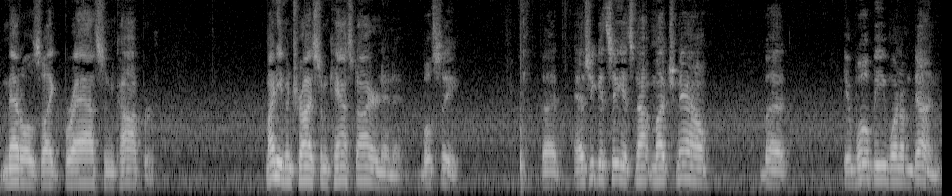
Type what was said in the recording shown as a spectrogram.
metals like brass and copper. Might even try some cast iron in it. We'll see. But as you can see, it's not much now, but it will be when I'm done.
